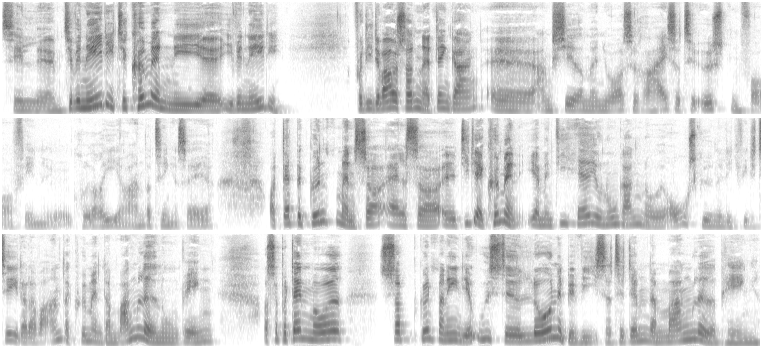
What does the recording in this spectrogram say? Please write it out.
til, øh, til Venedig, til købmænden i, øh, i Venedig. Fordi det var jo sådan, at dengang øh, arrangerede man jo også rejser til Østen for at finde øh, krydderier og andre ting og sager. Og der begyndte man så altså, øh, de der købmænd, jamen de havde jo nogle gange noget overskydende likviditet, og der var andre købmænd, der manglede nogle penge. Og så på den måde, så begyndte man egentlig at udstede lånebeviser til dem, der manglede penge.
